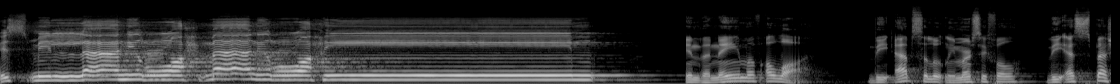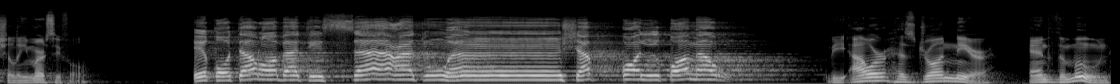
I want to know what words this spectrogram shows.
بسم الله الرحمن الرحيم In the name of Allah, the absolutely merciful, the especially merciful. اقتربت الساعة وانشق القمر The hour has drawn near, and the moon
